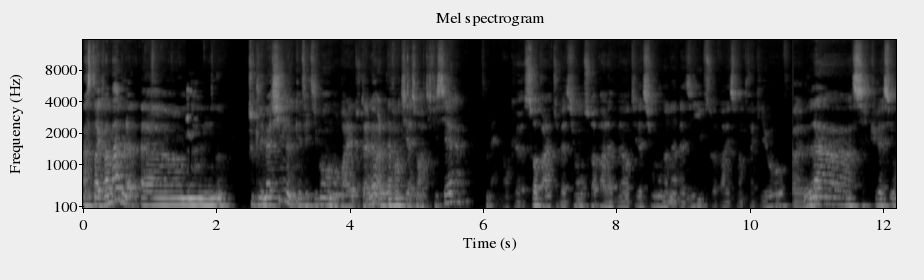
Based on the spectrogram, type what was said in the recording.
Instagrammable, toutes les machines, qu'effectivement on en parlait tout à l'heure, la ventilation artificielle, donc soit par l'intubation, soit par la ventilation non invasive, soit par les soins trachéaux. la circulation,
